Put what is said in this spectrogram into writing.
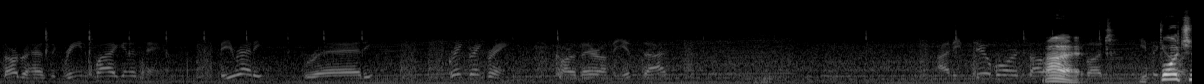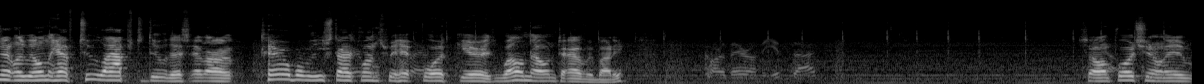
Starter has the green flag in his hand. Be ready. Ready. Green, green, green. Car there on the inside. I need two more All right. laps, bud. Keep it going. Fortunately, we only have two laps to do this, and our terrible restarts once we hit fourth gear is well known to everybody. Car there on the inside. So unfortunately,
